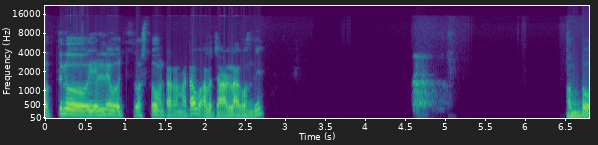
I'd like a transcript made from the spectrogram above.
భక్తులు వెళ్ళి వస్తూ ఉంటారన్నమాట. వాళ్ళ జాడలాగా ఉంది. అబ్బో.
